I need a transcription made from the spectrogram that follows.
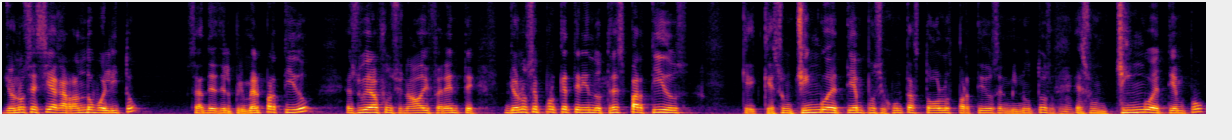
yo no sé si agarrando vuelito, o sea, desde el primer partido, eso hubiera funcionado diferente. Yo no sé por qué teniendo tres partidos, que, que es un chingo de tiempo, si juntas todos los partidos en minutos, es un chingo de tiempo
